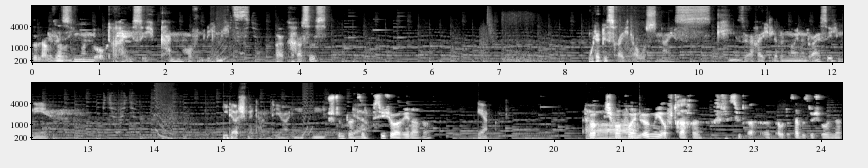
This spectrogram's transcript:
So Level langsam. 37 kann hoffentlich nichts super krasses. Oder bis reicht aus. Nice. Käse erreicht Level 39? Nee. Niederschmetternd, ja. In, in, Stimmt, das Ja. sind Psycho-Arena, ne? ja. Ich war, ich war Ah, vorhin irgendwie auf Drache. Zu Drache, aber das hattest du schon, ne?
